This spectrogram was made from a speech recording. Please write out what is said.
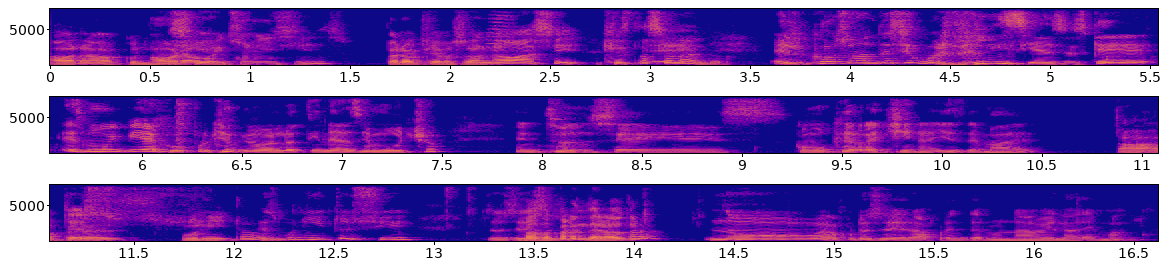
Ahora va con ahora voy incienso. con incienso. Pero que sonó así. ¿Qué está sonando? El coso donde se guarda el incienso es que es muy viejo porque mi mamá lo tiene hace mucho. Entonces, como que rechina y es de madera. Ah, pero entonces, es bonito. Es bonito, sí. Entonces, ¿Vas a aprender otro? no voy a proceder a aprender una vela de mango.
